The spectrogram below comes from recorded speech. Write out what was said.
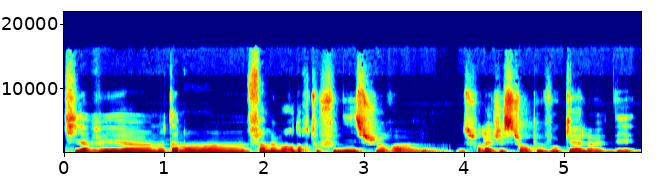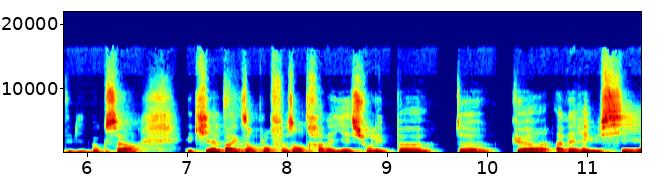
qui avait notamment fait un mémoire d'orthophonie sur, sur la gestion un peu vocale des, des beatboxers, et qui, elle, par exemple, en faisant travailler sur les peu, te, que, avait réussi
